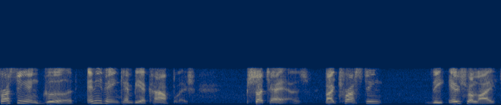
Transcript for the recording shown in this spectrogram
trusting in good, anything can be accomplished, such as by trusting the Israelites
